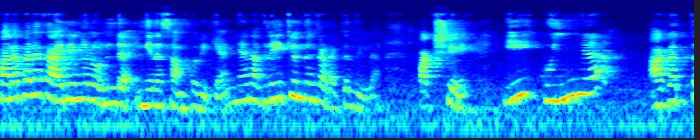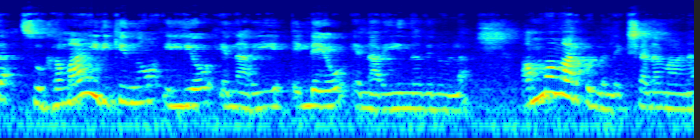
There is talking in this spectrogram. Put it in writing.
പല പല കാര്യങ്ങളുണ്ട് ഇങ്ങനെ സംഭവിക്കാൻ. ഞാൻ അതിലേക്കൊന്നും കടക്കുന്നില്ല. പക്ഷേ ഈ കുഞ്ഞ് അകത്ത് സുഖമായിരിക്കുന്നോ ഇല്ലയോ എന്നറിയ ഇല്ലയോ എന്നറിയുന്നതിനുള്ള അമ്മമാർക്കുള്ള ലക്ഷണമാണ്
